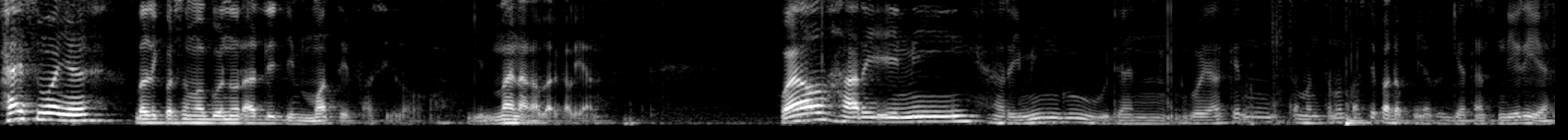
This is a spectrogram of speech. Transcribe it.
Hai semuanya, balik bersama gue Nur Adli di Motivasi Lo. Gimana kabar kalian? Well, hari ini hari Minggu dan gue yakin teman-teman pasti pada punya kegiatan sendiri ya.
